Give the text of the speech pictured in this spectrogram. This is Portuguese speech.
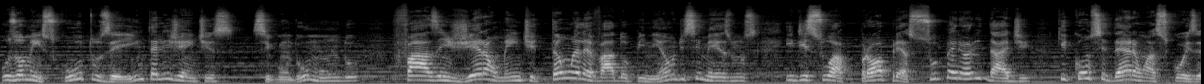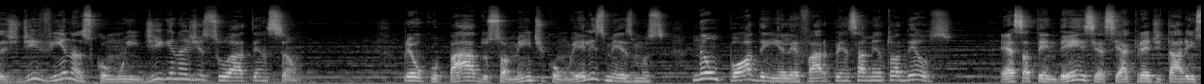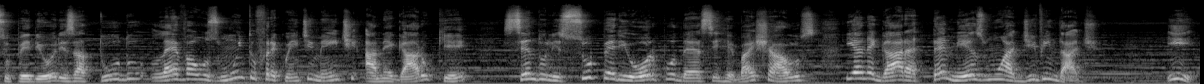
Os homens cultos e inteligentes, segundo o mundo, fazem geralmente tão elevada opinião de si mesmos e de sua própria superioridade que consideram as coisas divinas como indignas de sua atenção preocupados somente com eles mesmos, não podem elevar pensamento a Deus. Essa tendência a se acreditarem superiores a tudo leva-os muito frequentemente a negar o que, sendo-lhe superior, pudesse rebaixá-los e a negar até mesmo a divindade. E,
